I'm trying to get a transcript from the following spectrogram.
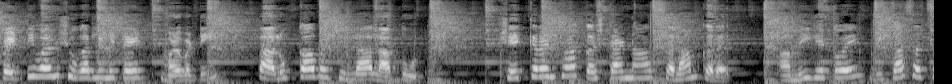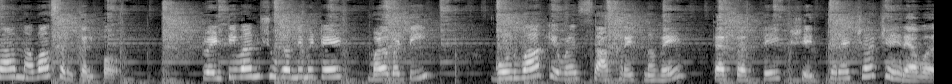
twenty one sugar limited Malwati taluka व जिल्हा लातूर. शेतकऱ्यांच्या कष्टांना सलाम करत आम्ही घेतोय विकासाचा नवा संकल्प. Twenty one sugar limited Malwati. गोडवा केवळ साखरेत नव्हे तर प्रत्येक शेतकऱ्याच्या चेहऱ्यावर.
